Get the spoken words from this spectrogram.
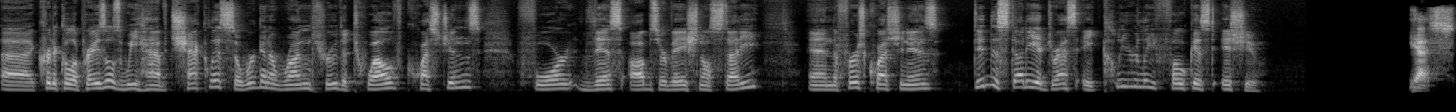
uh, critical appraisals, we have checklists. So we're going to run through the 12 questions for this observational study. And the first question is Did the study address a clearly focused issue? Yes.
